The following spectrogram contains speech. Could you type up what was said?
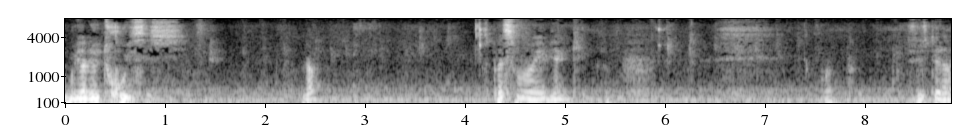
où il y a le trou ici. Là. Je sais pas si on voyez bien. Hop. Juste là.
